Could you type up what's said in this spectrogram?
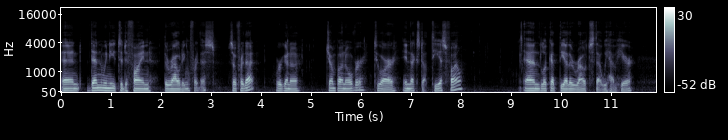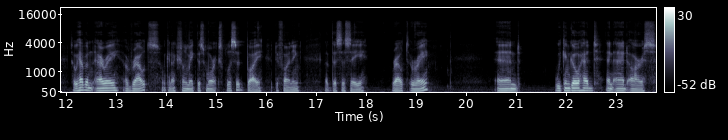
And then we need to define the routing for this. So for that, we're going to jump on over to our index.ts file and look at the other routes that we have here. So we have an array of routes. We can actually make this more explicit by defining that this is a route array. And we can go ahead and add ours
